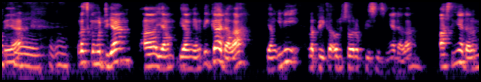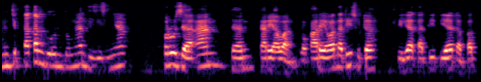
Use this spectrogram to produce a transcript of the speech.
gitu okay. ya. Terus kemudian uh, yang yang yang tiga adalah yang ini lebih ke unsur bisnisnya adalah pastinya adalah menciptakan keuntungan di sisinya perusahaan dan karyawan. Kalau karyawan tadi sudah dilihat tadi dia dapat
